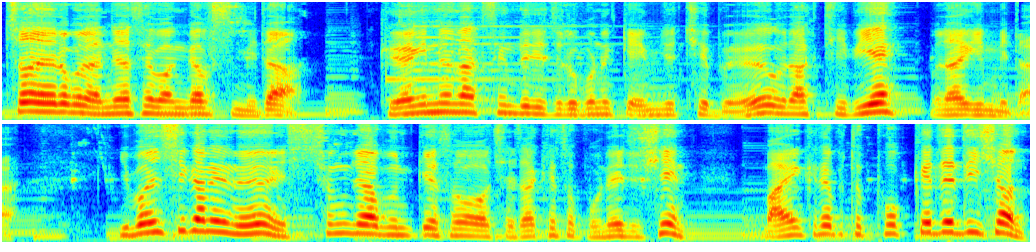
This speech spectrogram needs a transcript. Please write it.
자 여러분 안녕하세요. 반갑습니다 교양 있는 학생들이 들어보는 게임 유튜브 운학TV의 운학입니다. 이번 시간에는 시청자분께서 제작해서 보내주신 마인크래프트 포켓 에디션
